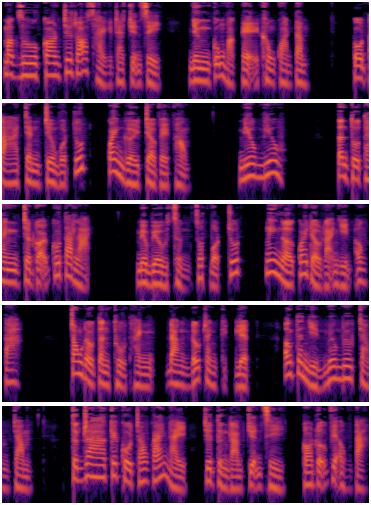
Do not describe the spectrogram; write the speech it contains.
mặc dù còn chưa rõ xảy ra chuyện gì, nhưng cũng mặc kệ không quan tâm. Cô ta chần chừ một chút, quay người trở về phòng. Miêu miêu. Tần thủ thành chợt gọi cô ta lại. Miêu miêu sửng sốt một chút, nghi ngờ quay đầu lại nhìn ông ta. Trong đầu tần thủ thành đang đấu tranh kịch liệt, ông ta nhìn miêu miêu chằm chằm. Thực ra cái cô cháu gái này chưa từng làm chuyện gì có lỗi với ông ta.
